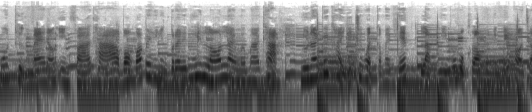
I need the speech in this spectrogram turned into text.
พูดถึงแม่น้องอิงฟ้าค่ะบอกว่าเป็นอีกหนึ่งประเด็นที่ร้อนแรงมากๆค่ะหนูน้อยกล้วยไข่ที่จังหวัดกำแพงเพชรหลังมีผู้ปกครองคนหนึ่งไม่พอใจ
